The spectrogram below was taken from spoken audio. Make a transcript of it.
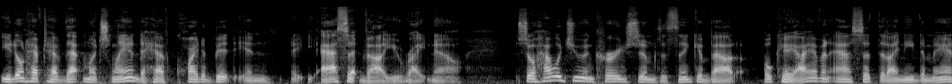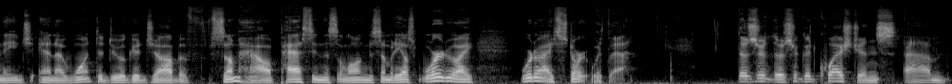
you don't have to have that much land to have quite a bit in asset value right now. So, how would you encourage them to think about okay, I have an asset that I need to manage, and I want to do a good job of somehow passing this along to somebody else? Where do I where do I start with that? Those are those are good questions. Um,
